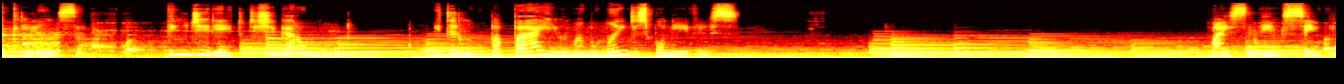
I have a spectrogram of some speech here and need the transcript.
criança tem o direito de chegar ao mundo e ter um papai e uma mamãe disponíveis. Mas nem sempre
